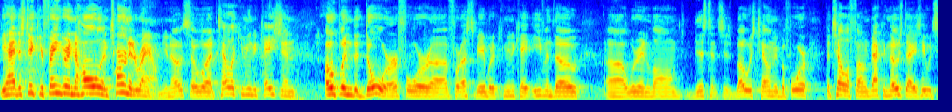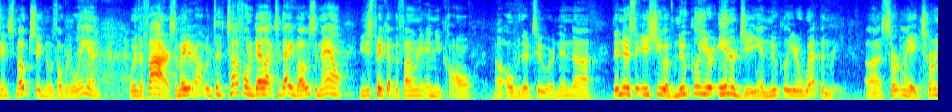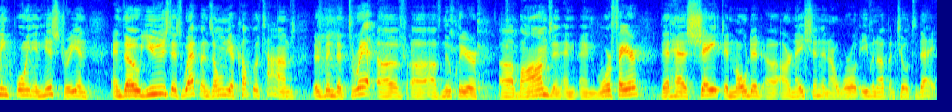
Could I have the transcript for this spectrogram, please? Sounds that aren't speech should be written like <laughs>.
you had to stick your finger in the hole and turn it around, you know. So uh, telecommunication opened the door for, uh, for us to be able to communicate, even though uh, we're in long distances. Bo was telling me before the telephone, back in those days, he would send smoke signals over to Lynn with a fire. So made it tough on a day like today, Bo. So now you just pick up the phone and you call uh, over there to her. And then, uh, then there's the issue of nuclear energy and nuclear weaponry. Uh, certainly a turning point in history. And and though used as weapons only a couple of times, there's been the threat of, uh, of nuclear uh, bombs and, and, and warfare that has shaped and molded uh, our nation and our world even up until today.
